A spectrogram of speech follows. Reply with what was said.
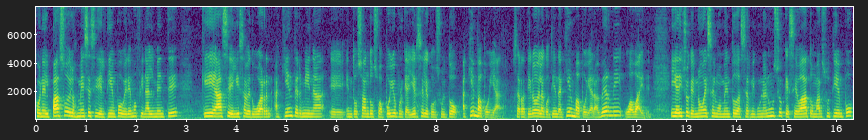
con el paso de los meses y del tiempo veremos finalmente qué hace Elizabeth Warren, a quién termina eh, endosando su apoyo, porque ayer se le consultó a quién va a apoyar se retiró de la contienda, ¿quién va a apoyar? ¿A Bernie o a Biden? Y ha dicho que no es el momento de hacer ningún anuncio, que se va a tomar su tiempo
